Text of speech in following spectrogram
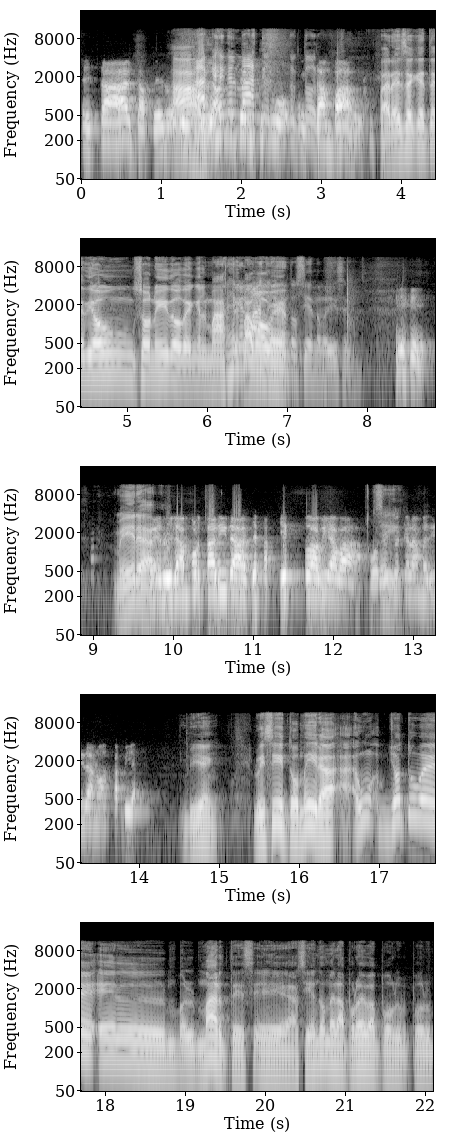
está alta, pero Ah, los que es en el máster, doctor. están bajos. Parece que te dio un sonido de en el máster. Vamos a que ver. están tosiendo, me dicen. Mira, Pero y la mortalidad todavía baja, por Sí. eso es que las medidas no han cambiado. Bien. Luisito, mira, yo tuve el, el martes eh, haciéndome la prueba por, por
